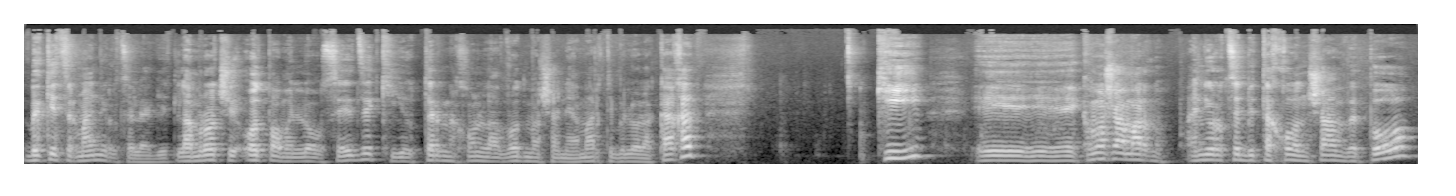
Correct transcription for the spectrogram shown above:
בקיצר, מה אני רוצה להגיד? למרות שעוד פעם אני לא עושה את זה, כי יותר נכון לעבוד מה שאני אמרתי ולא לקחת. כי, אה, כמו שאמרנו, אני רוצה ביטחון שם ופה,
